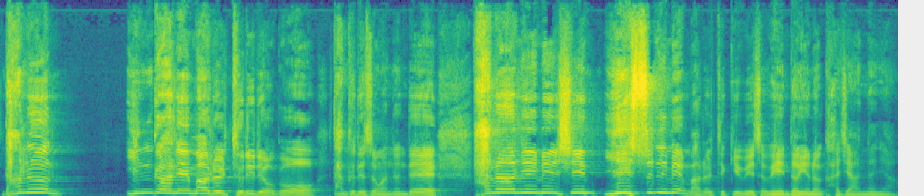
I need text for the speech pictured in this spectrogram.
나는 인간의 말을 들으려고 땅끝에서 왔는데 하나님이신 예수님의 말을 듣기 위해서 왜 너희는 가지 않느냐?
